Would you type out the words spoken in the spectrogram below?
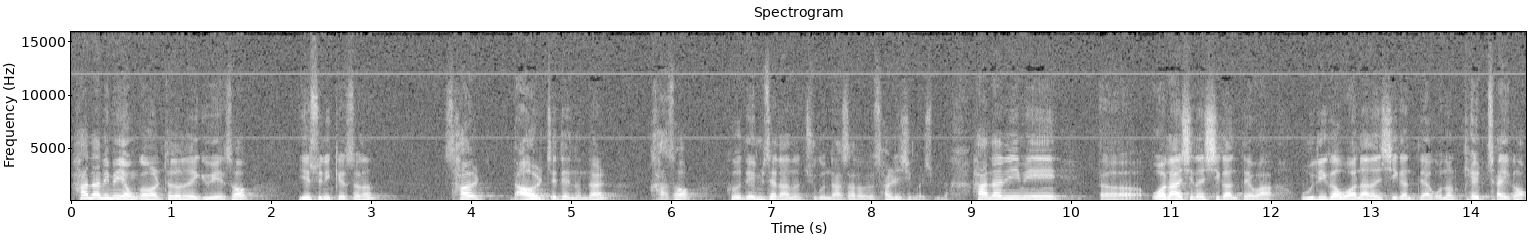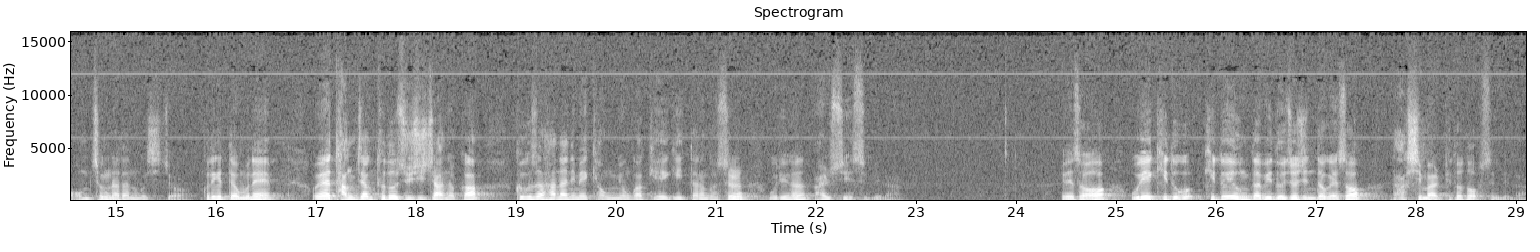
하나님의 영광을 드러내기 위해서 예수님께서는 사흘 나흘째 되는 날 가서 그 냄새 나는 죽은 나사로를 살리신 것입니다. 하나님이 어, 원하시는 시간대와 우리가 원하는 시간대하고는 갭 차이가 엄청나다는 것이죠. 그렇기 때문에 왜 당장 들어주시지 않을까? 그것은 하나님의 경륜과 계획이 있다는 것을 우리는 알 수 있습니다. 그래서 우리의 기도, 기도의 응답이 늦어진다고 해서 낙심할 필요도 없습니다.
